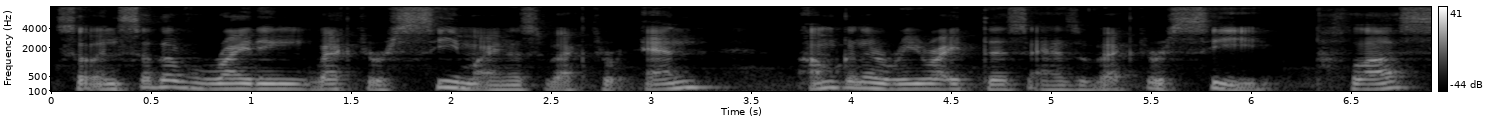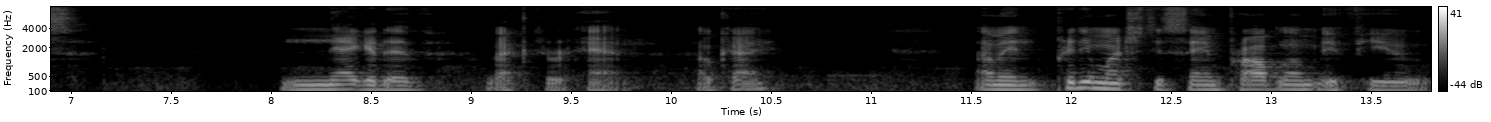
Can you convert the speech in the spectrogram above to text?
So instead of writing vector c minus vector n, I'm going to rewrite this as vector c plus negative vector n, okay? I mean, pretty much the same problem. If you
